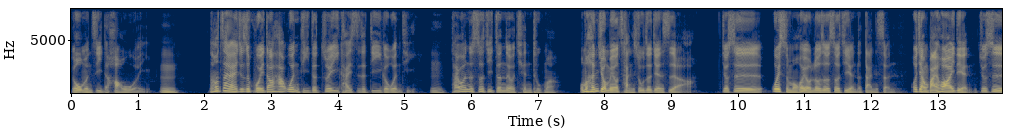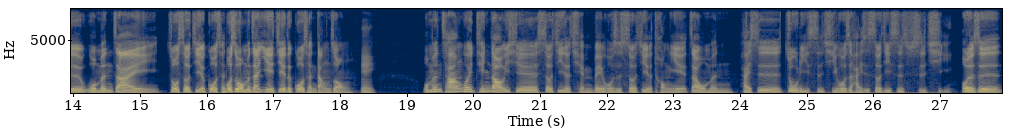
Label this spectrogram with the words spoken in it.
有我们自己的好恶而已。嗯然后再来就是回到他问题的最一开始的第一个问题，嗯台湾的设计真的有前途吗？我们很久没有阐述这件事了啊，就是为什么会有乐色设计人的诞生？我讲白话一点，就是我们在做设计的过程，或是我们在业界的过程当中，嗯我们常会听到一些设计的前辈或是设计的同业，在我们还是助理时期，或是还是设计师时期，或者是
